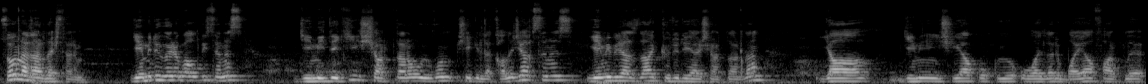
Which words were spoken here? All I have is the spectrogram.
Sonra kardeşlerim gemide görev aldıysanız gemideki şartlara uygun şekilde kalacaksınız. Gemi biraz daha kötü diğer şartlardan. Yağ, geminin içi yağ kokuyor, olayları bayağı farklı.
